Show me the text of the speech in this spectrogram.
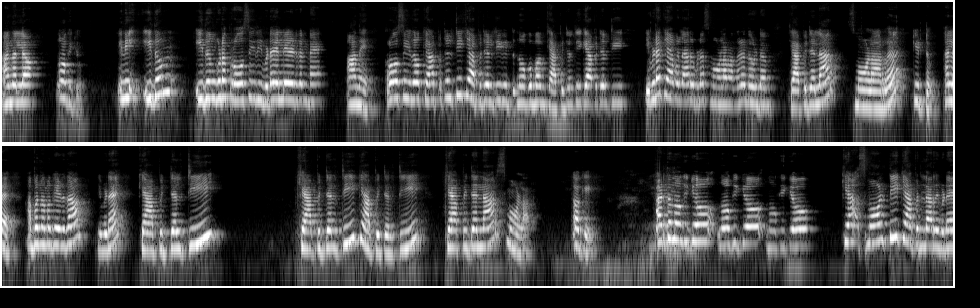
ആന്നല്ലോ നോക്കിക്കോ. ഇനി ഇതും ഇതും കൂടെ ക്രോസ് ചെയ്ത് ഇവിടെ അല്ലേ എഴുതണ്ടേ? ആന്നേ. ക്രോസ് ചെയ്തോ? ക്യാപിറ്റൽ ടി ക്യാപിറ്റൽ ടി കിട്ടും നോക്കുമ്പം ക്യാപിറ്റൽ ടി ക്യാപിറ്റൽ ടി ഇവിടെ ക്യാപിറ്റൽ ആർ ഇവിടെ സ്മോൾ ആർ അന്നേരം എന്ത് കിട്ടും? ക്യാപിറ്റൽ ആർ സ്മോൾ ആർ കിട്ടും. അല്ലെ? അപ്പൊ നമുക്ക് എഴുതാം. ഇവിടെ capital T capital T capital T capital R small R okay അടുത്ത നോക്കിക്കോ നോക്കിക്കോ നോക്കിക്കോ. സ്മോൾ ടി ക്യാപിറ്റൽ ആർ ഇവിടെ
